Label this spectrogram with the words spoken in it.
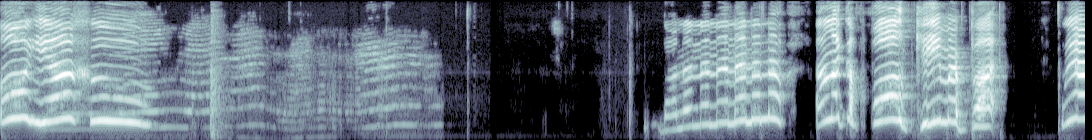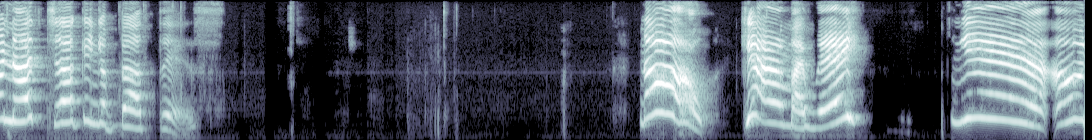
Oh, Yahoo! No, no, no, no, no, no, no. I'm like a full gamer, but we are not talking about this. No! Get out of my way! Yeah! Oh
